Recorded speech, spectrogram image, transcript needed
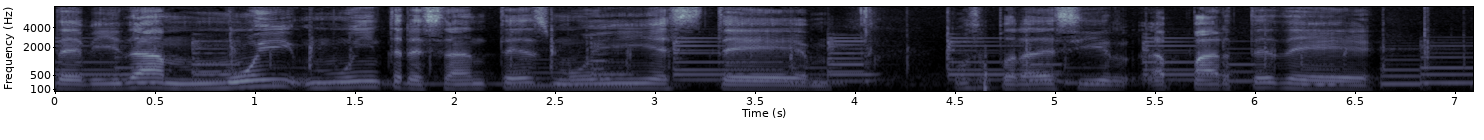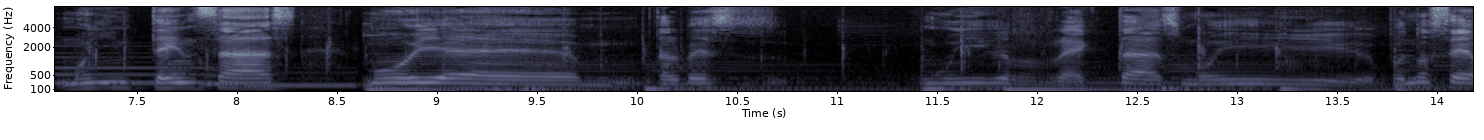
de vida muy, muy interesantes, muy, este, ¿cómo se podrá decir? Aparte de muy intensas, muy, eh, tal vez, muy rectas, muy, pues no sé,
